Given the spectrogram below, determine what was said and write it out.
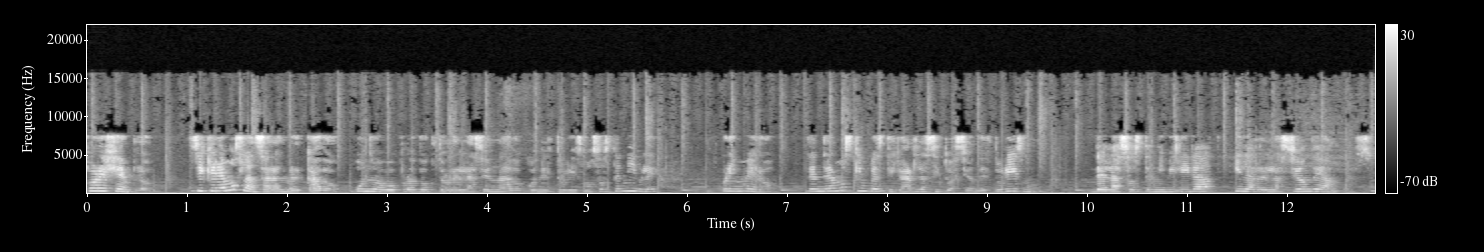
Por ejemplo, si queremos lanzar al mercado un nuevo producto relacionado con el turismo sostenible, primero tendremos que investigar la situación del turismo, de la sostenibilidad y la relación de ambos,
